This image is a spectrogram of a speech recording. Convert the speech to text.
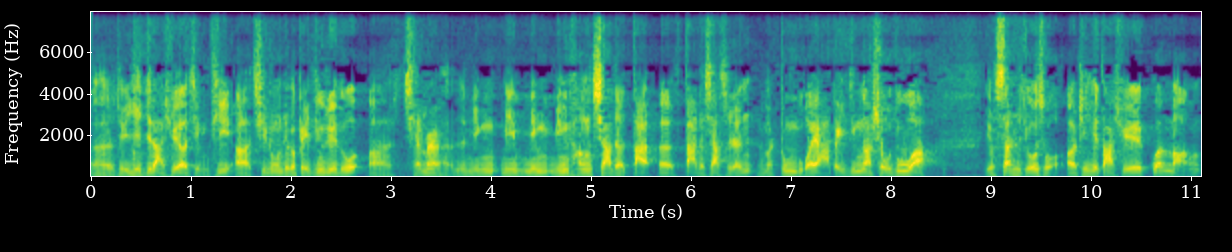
呃，这野鸡大学要警惕啊，其中这个北京最多啊，前面名名名名堂下的大呃大的吓死人，什么中国呀、北京啊、首都啊。有三十九所啊，这些大学官网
